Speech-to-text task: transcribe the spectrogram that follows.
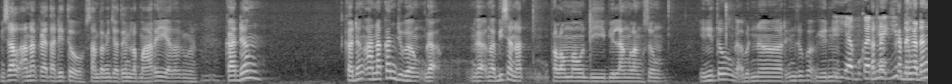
misal anak kayak tadi tuh sampai ngejatuhin lemari atau gimana. Kadang kadang anak kan juga nggak nggak nggak bisa nat kalau mau dibilang langsung ini tuh nggak bener, ini tuh kok gini. Iya, bukan Karena kayak gitu. kadang-kadang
